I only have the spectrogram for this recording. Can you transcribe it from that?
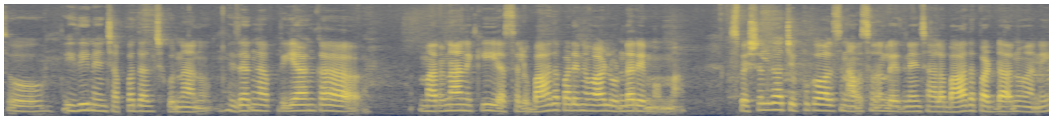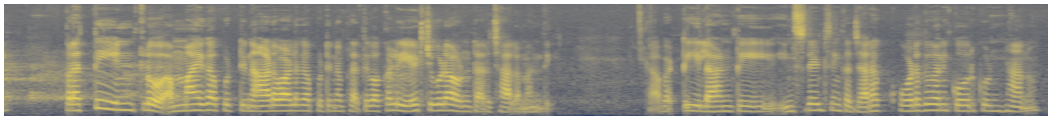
సో ఇది నేను చెప్పదలుచుకున్నాను. నిజంగా ప్రియాంక మరణానికి అసలు బాధపడిన వాళ్ళు ఉండరేమమ్మా. స్పెషల్గా చెప్పుకోవాల్సిన అవసరం లేదు. నేను చాలా బాధపడ్డాను అని ప్రతి ఇంట్లో అమ్మాయిగా పుట్టిన ఆడవాళ్ళుగా పుట్టిన ప్రతి ఒక్కళ్ళు ఏడ్చి కూడా ఉంటారు చాలామంది. కాబట్టి ఇలాంటి ఇన్సిడెంట్స్ ఇంకా జరగకూడదు అని కోరుకుంటున్నాను.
